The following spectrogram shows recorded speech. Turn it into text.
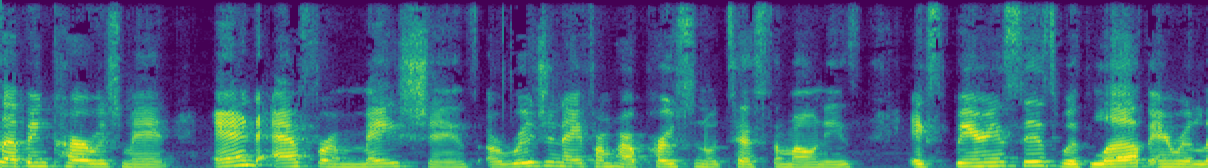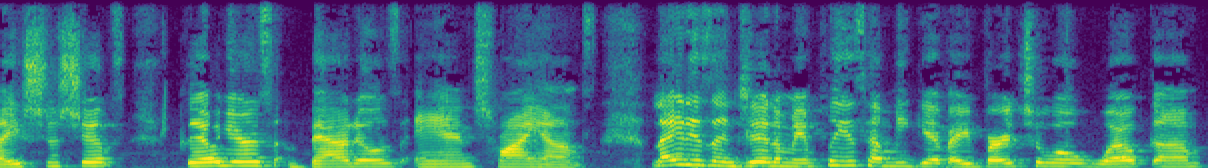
of encouragement and affirmations originate from her personal testimonies, experiences with love and relationships, failures, battles, and triumphs. Ladies and gentlemen, please help me give a virtual welcome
